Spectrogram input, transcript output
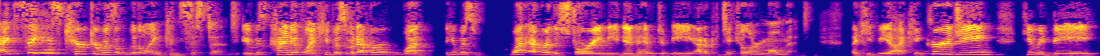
I'd say his character was a little inconsistent. It was kind of like he was whatever what he was whatever the story needed him to be at a particular moment. Like he'd be like encouraging, he would be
